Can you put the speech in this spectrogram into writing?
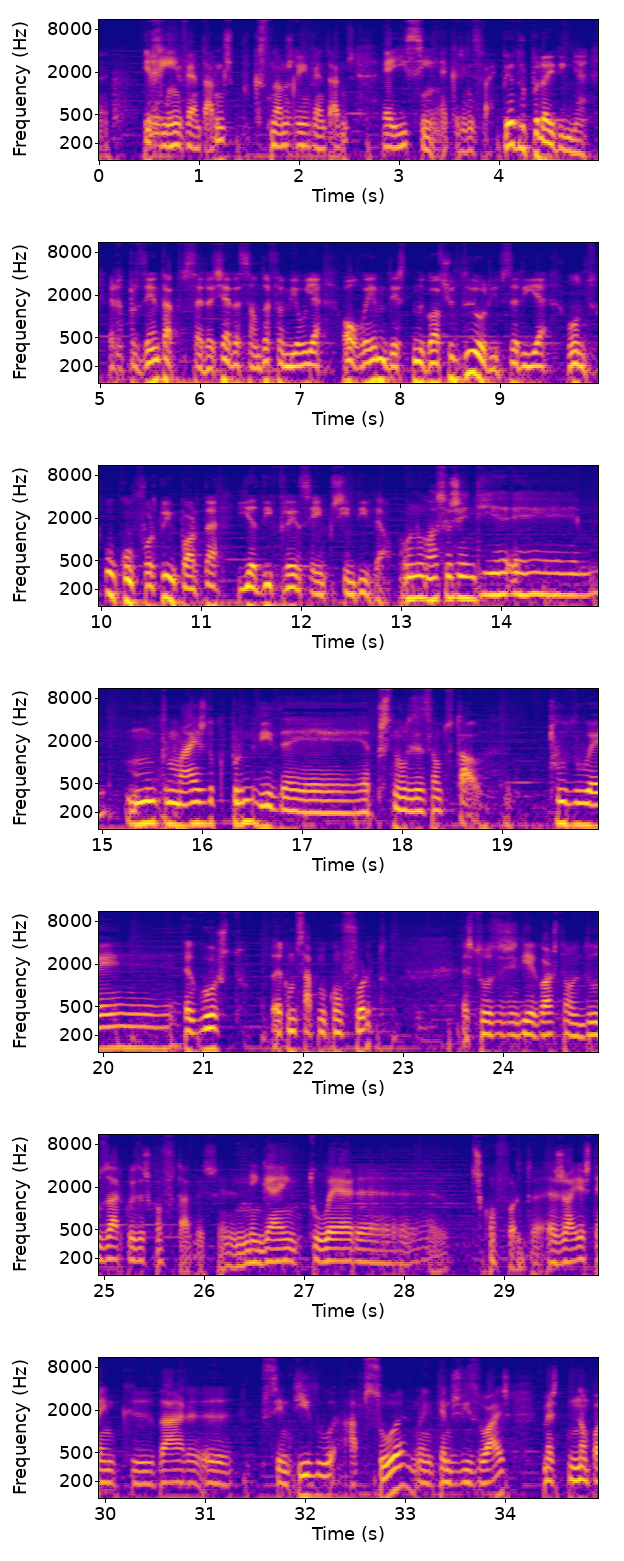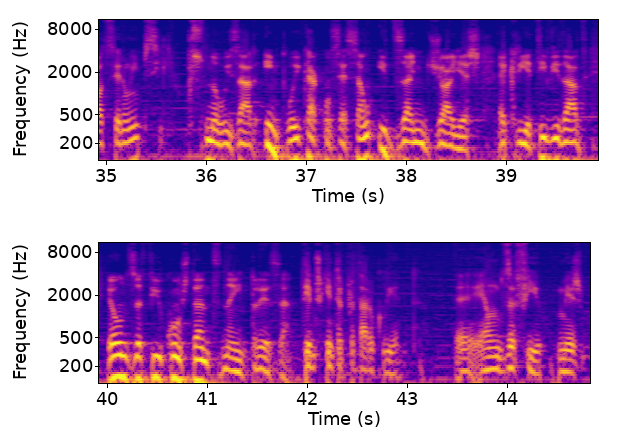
e reinventarmos, porque se não nos reinventarmos, aí sim a crise vai. Pedro Pereirinha representa a terceira geração da família ao leme deste negócio de orivesaria, onde o conforto importa e a diferença é imprescindível. O negócio hoje em dia é muito mais do que por medida, é a personalização total. Tudo é a gosto, a começar pelo conforto, as pessoas hoje em dia gostam de usar coisas confortáveis. Ninguém tolera desconforto. As joias têm que dar uh, sentido à pessoa, em termos visuais, mas não pode ser um empecilho. Personalizar implica a concepção e desenho de joias. A criatividade é um desafio constante na empresa. Temos que interpretar o cliente. Uh, é um desafio mesmo.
